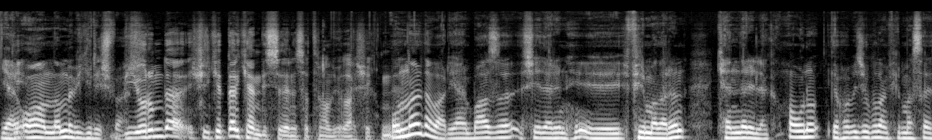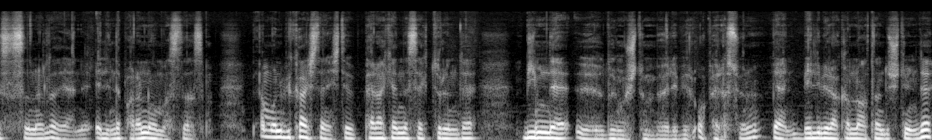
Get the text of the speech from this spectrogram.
Yani bir, o anlamda bir giriş var. Bir yorumda şirketler kendi hisselerini satın alıyorlar şeklinde. Onlar da var. Yani bazı şeylerin e, firmaların kendileriyle ama onu yapabilecek olan firma sayısı sınırlı. Yani elinde paranın olması lazım. Ben bunu birkaç tane işte perakende sektöründe BİM'de e, duymuştum böyle bir operasyonu. Yani belli bir rakamın altına düştüğünde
